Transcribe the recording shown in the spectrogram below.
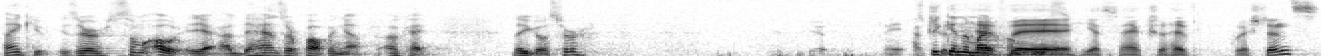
Thank you. Is there some? Oh, yeah, the hands are popping up. Okay, there you go, sir. I Speak in the actually have, microphone, uh, please. Yes, I actually have questions.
